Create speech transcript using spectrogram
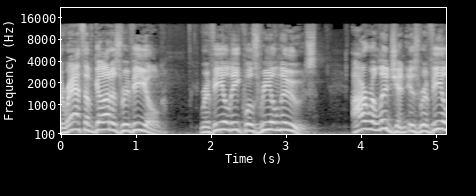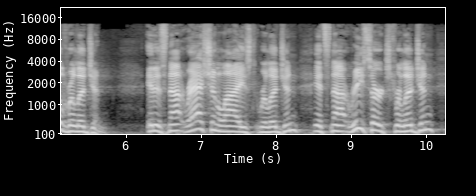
The wrath of God is revealed. Revealed equals real news. Our religion is revealed religion. It is not rationalized religion. It's not researched religion.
